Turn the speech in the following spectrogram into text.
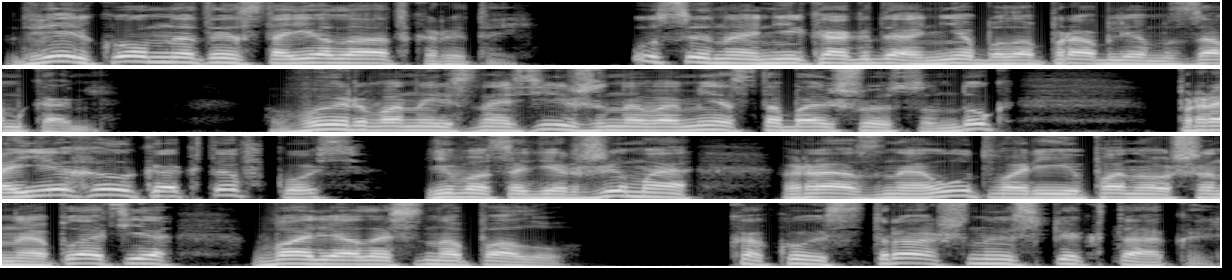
Дверь комнаты стояла открытой. У сына никогда не было проблем с замками. Вырванный с насиженного места большой сундук проехал как-то в кось. Его содержимое, разное утварь и поношенное платье, валялось на полу. Какой страшный спектакль!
